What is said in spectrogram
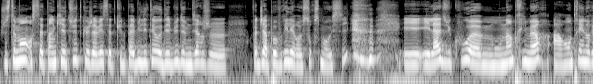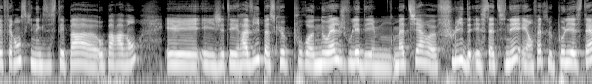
justement cette inquiétude que j'avais, cette culpabilité au début de me dire je, en fait, j'appauvris les ressources moi aussi. et, là, du coup, euh, mon imprimeur a rentré une référence qui n'existait pas euh, auparavant. Et, j'étais ravie parce que pour euh, Noël, je voulais des hum, matières fluides et satinées. Et en fait, le polyester,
